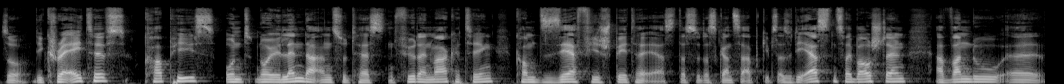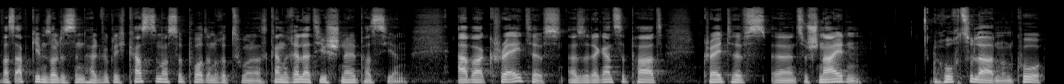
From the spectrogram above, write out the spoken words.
So, die Creatives, Copies und neue Länder anzutesten für dein Marketing kommt sehr viel später erst, dass du das Ganze abgibst. Also die ersten zwei Baustellen, ab wann du äh, was abgeben solltest, sind halt wirklich Customer Support und Retouren. Das kann relativ schnell passieren. Aber Creatives, also der ganze Part, Creatives äh, zu schneiden, hochzuladen und Co.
